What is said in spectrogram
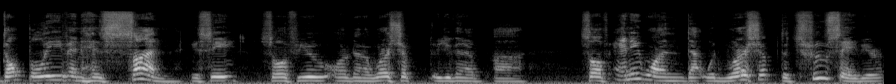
don't believe in his son, you see. So if you are going to worship, you're going to. Uh, so if anyone that would worship the true Savior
